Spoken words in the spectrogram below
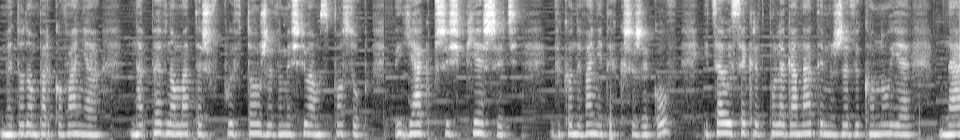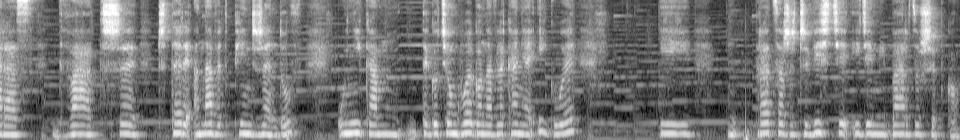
metodą parkowania na pewno ma też wpływ to, że wymyśliłam sposób, jak przyspieszyć wykonywanie tych krzyżyków i cały sekret polega na tym, że wykonuję naraz dwa, trzy, cztery, a nawet pięć rzędów. Unikam tego ciągłego nawlekania igły i praca rzeczywiście idzie mi bardzo szybko.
